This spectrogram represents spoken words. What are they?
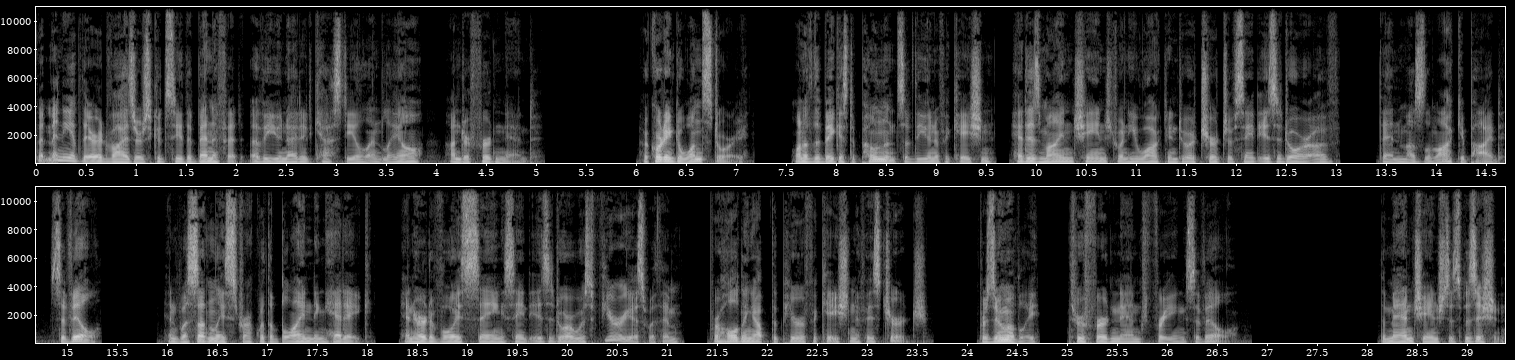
but many of their advisers could see the benefit of a united Castile and Leon under Ferdinand. According to one story, one of the biggest opponents of the unification had his mind changed when he walked into a church of St. Isidore of, then Muslim occupied, Seville, and was suddenly struck with a blinding headache and heard a voice saying St. Isidore was furious with him for holding up the purification of his church, presumably through Ferdinand freeing Seville. The man changed his position,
